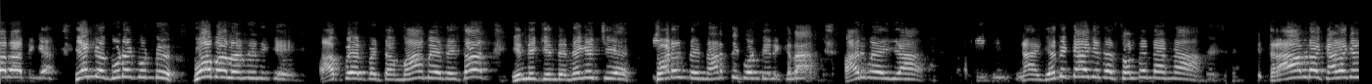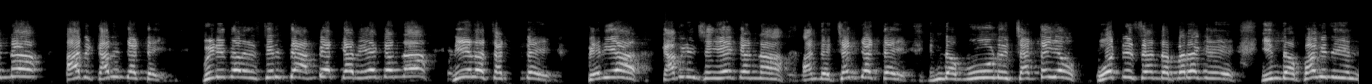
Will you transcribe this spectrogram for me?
வராதுங்க. எங்க குணக்குண்டு கோபாலண்ணனுக்கு அப்பேற்பட்ட மாமேதை தான் இன்னைக்கு இந்த நிகழ்ச்சியை தொடர்ந்து நடத்தி கொண்டிருக்கிறார். அருமை ஐயா நான் எதுக்காக இதை சொல்றேன்னா திராவிட கழகம்னா அது கருஞ்சட்டை விடுதலை சிறுத்தை அம்பேத்கர் இயக்கம்னா நீல சட்டை பெரியார் கம்யூனிஸ்ட் இயக்கம்னா அந்த செஞ்சட்டை இந்த மூணு சட்டையும் ஒன்று சேர்ந்த பிறகு இந்த பகுதியில்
